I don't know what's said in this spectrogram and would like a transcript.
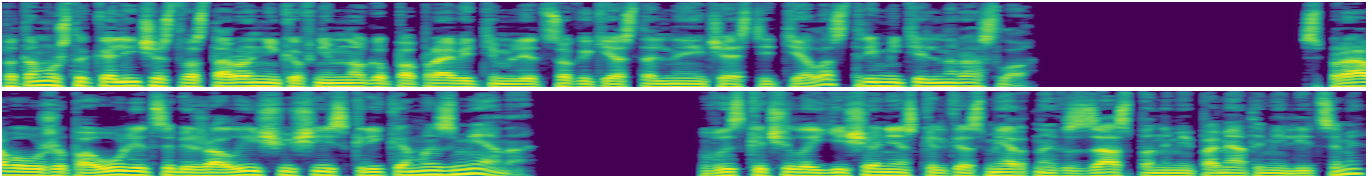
Потому что количество сторонников немного поправить им лицо, как и остальные части тела, стремительно росло. Справа уже по улице бежал ищущий с криком «Измена!» Выскочило еще несколько смертных с заспанными помятыми лицами,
